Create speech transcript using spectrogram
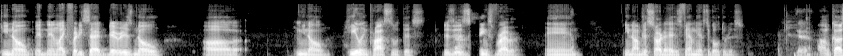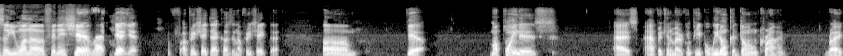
you know, and, and like Freddie said, there is no uh you know healing process with this. This is things forever. And you know, I'm just sorry that his family has to go through this. Yeah. Um, cousin, you want to finish? Yeah, yeah, yeah. I appreciate that, cousin. I appreciate that. Um, yeah. My point is, as African American people, we don't condone crime, right?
